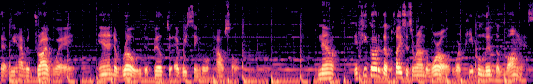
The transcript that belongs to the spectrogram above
that we have a driveway and a road built to every single household. Now, if you go to the places around the world where people live the longest,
